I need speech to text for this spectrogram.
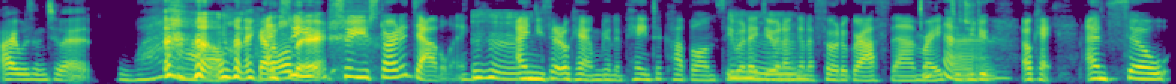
I was into it Wow. when I got and so older. you, so you started dabbling. Mhm. And you said, okay, I'm going to paint a couple and see what I do, and I'm Mhm. going to photograph them, right? Did you do? Okay. And so,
